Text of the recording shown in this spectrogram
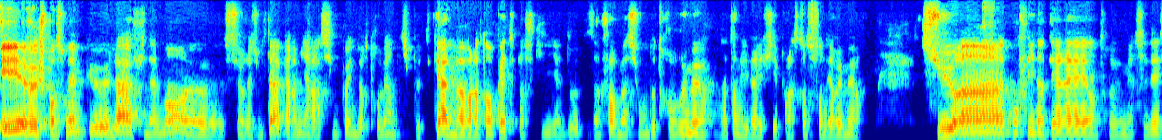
Et je pense même que là, finalement, ce résultat a permis à Racing Point de retrouver un petit peu de calme avant la tempête, parce qu'il y a d'autres informations, d'autres rumeurs. On attend de les vérifier. Pour l'instant, ce sont des rumeurs sur un conflit d'intérêts entre Mercedes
